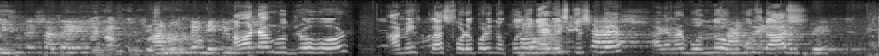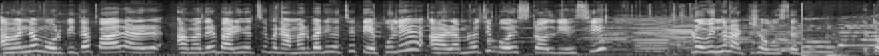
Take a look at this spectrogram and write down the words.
শিশুদের সাথে আনন্দে মেতে আমার নাম রুদ্র হোর। আমি ক্লাস ফোরে পড়ি নকুল জুনিয়র বেসিক স্কুলে আর আমার বন্ধু অঙ্কুশ দাস। আমার নাম অর্পিতা পাল আর আমাদের বাড়ি হচ্ছে মানে আমার বাড়ি হচ্ছে তেপুলে আর আমরা হচ্ছে বইয়ের স্টল দিয়েছি রবীন্দ্র নাট্য সংস্থা এটা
